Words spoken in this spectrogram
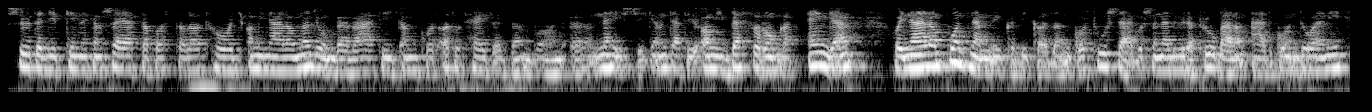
Sőt, egyébként nekem saját tapasztalat, hogy ami nálam nagyon bevált így, amikor adott helyzetben van ö, nehézségem, tehát hogy ami beszorongat engem, hogy nálam pont nem működik az, amikor túlságosan előre próbálom átgondolni,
